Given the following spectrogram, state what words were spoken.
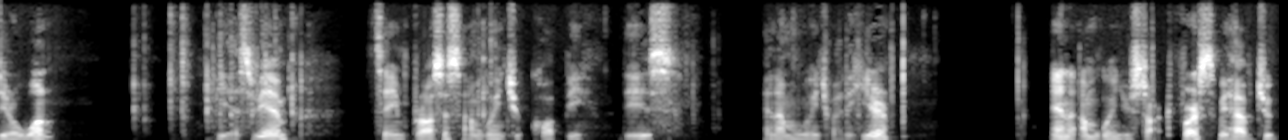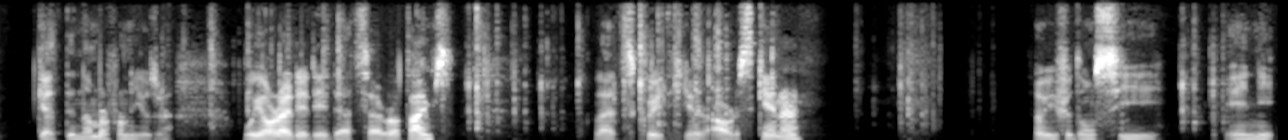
01 PSVM, same process. I'm going to copy this and I'm going to add it here and I'm going to start. First, we have to get the number from the user. We already did that several times. Let's create here our scanner. So if you don't see any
